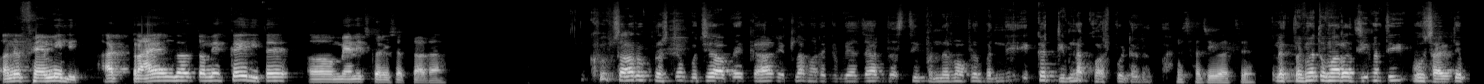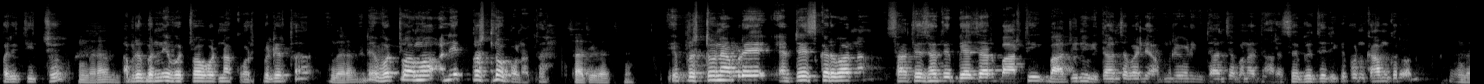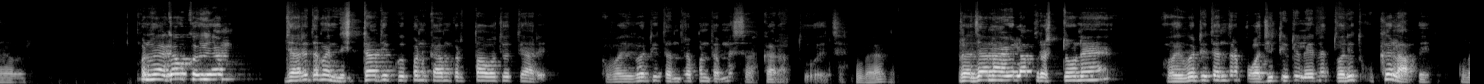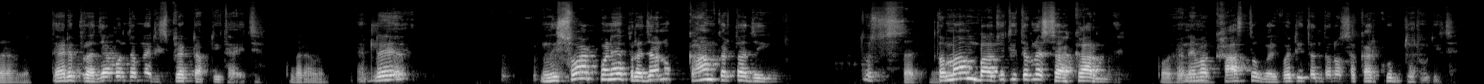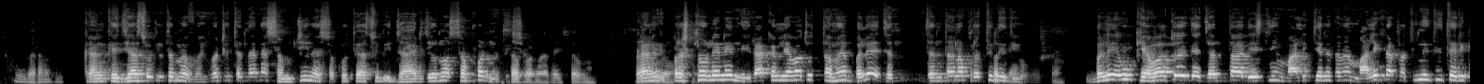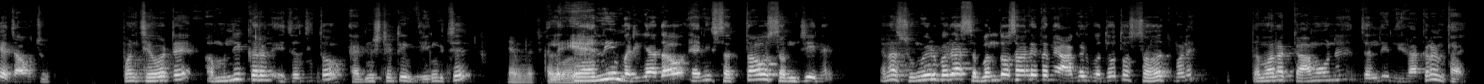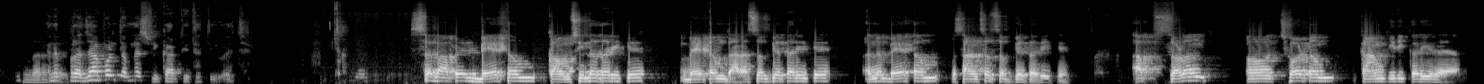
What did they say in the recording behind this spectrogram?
અને ફેમિલી આ ટ્રાયેંગલ તમે કઈ રીતે મેનેજ કરી શકતા હતા? ખૂબ સારો પ્રશ્ન પૂછ્યો. આપણે કારણ એટલા માટે કે બે હજાર દસથી પંદરમાં આપણે બંને એક જ ટીમના કોર્પોરેટર હતા. સાચી વાત છે. એટલે તમે તો મારા જીવનથી બહુ સારી રીતે પરિચિત છો. બરાબર. આપણે બંને વટવા વોર્ડના કોર્પોરેટર હતા. બરાબર. અને વટવામાં અનેક પ્રશ્નો પણ હતા. સાચી વાત છે. એ પ્રશ્નોને આપણે એડ્રેસ કરવાના. સાથે સાથે બે હજાર બારથી બાજુની વિધાનસભા એટલે અમરેવાડી વિધાનસભાના ધારાસભ્ય તરીકે પણ કામ કરવાનું. બરાબર. પણ મેં અગાઉ કહ્યું એમ જ્યારે તમે નિષ્ઠાથી કોઈ પણ કામ કરતા હો છો ત્યારે વહીવટી તંત્ર પણ તમને સહકાર આપતું હોય છે. પ્રજાના આવેલા પ્રશ્નોને વહીવટી તંત્ર પોઝિટિવલી લઈને ત્વરિત ઉકેલ આપે. બરાબર. ત્યારે પ્રજા પણ તમને રિસ્પેક્ટ આપતી થાય છે. બરાબર. એટલે નિસ્વાર્થપણે પ્રજાનું કામ કરતા જઈએ. તો તમામ બાજુથી તમને સહકાર મળે. અને એમાં ખાસ તો વહીવટી તંત્રનો સહકાર ખૂબ જરૂરી છે. બરાબર. કારણ કે જ્યાં સુધી તમે વહીવટી તંત્રને સમજી ન શકો ત્યાં સુધી જાહેર જીવનમાં સફળ નથી સફળ ના શકો કારણ કે પ્રશ્નો લઈને નિરાકરણ લેવા તો તમે ભલે જનતાના પ્રતિનિધિઓ. ભલે એવું કહેવાતું હોય કે જનતા દેશની માલિક છે તમે માલિકના પ્રતિનિધિ તરીકે જાઓ છો. પણ છેવટે અમલીકરણ એજન્સી તો એડમિનિસ્ટ્રેટિવ વિંગ છે. એટલે એની મર્યાદાઓ એની સત્તાઓ સમજીને એના સુમેળભર્યા સંબંધો સાથે તમે આગળ વધો તો સહજપણે તમારા કામોને જલ્દી નિરાકરણ થાય. અને પ્રજા પણ તમને સ્વીકારતી થતી હોય છે. સર આપણે બે ટર્મ કાઉન્સિલર તરીકે બે ટર્મ ધારાસભ્ય તરીકે અને બે ટર્મ સાંસદ સભ્ય તરીકે. આપ સળંગ છ ટર્મ કામગીરી કરી રહ્યા.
